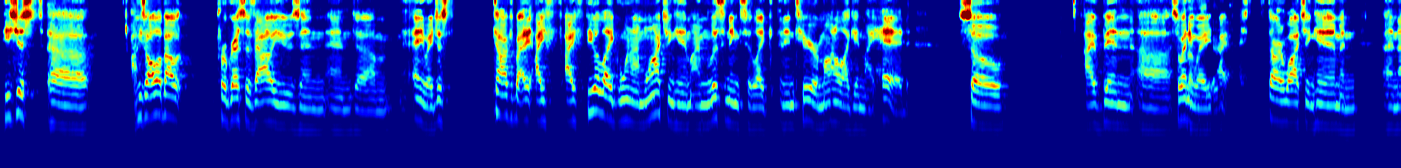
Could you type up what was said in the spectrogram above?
he's just uh, he's all about progressive values and and um, anyway, just talked about it. I I feel like when I'm watching him, I'm listening to like an interior monologue in my head. So I've been uh, so anyway. I started watching him and and uh,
